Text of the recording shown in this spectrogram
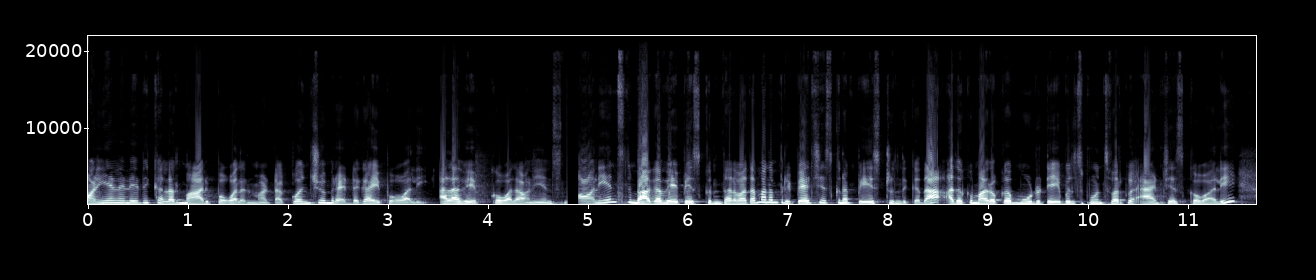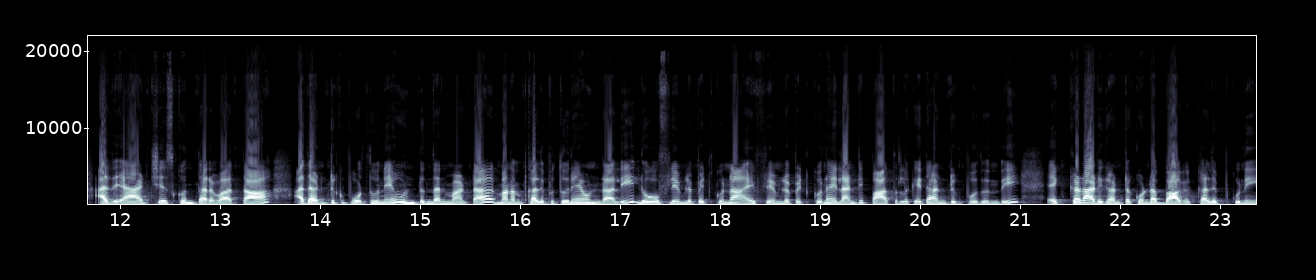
ఆనియన్ అనేది కలర్ మారిపోవాలన్నమాట. కొంచెం రెడ్గా అయిపోవాలి. అలా వేపుకోవాలి ఆనియన్స్. ఆనియన్స్ని బాగా వేపేసుకున్న తర్వాత మనం ప్రిపేర్ చేసుకున్న పేస్ట్ ఉంది కదా అదొక మరొక మూడు టేబుల్ స్పూన్స్ వరకు యాడ్ చేసుకోవాలి. అది యాడ్ చేసుకున్న తర్వాత అది అంటుకుపోతూనే ఉంటుందన్నమాట. మనం కలుపుతూనే ఉండాలి. లో ఫ్లేమ్లో పెట్టుకున్న హై ఫ్లేమ్లో పెట్టుకున్న ఇలాంటి పాత్రలకైతే అంటుకుపోతుంది. ఎక్కడ అడిగంటకుండా బాగా కలుపుకుని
